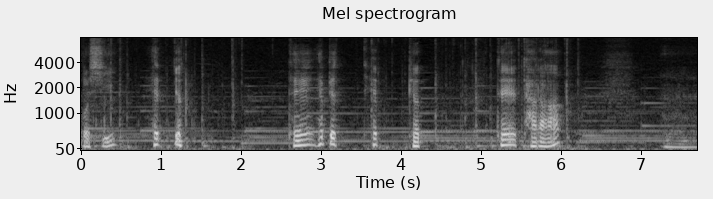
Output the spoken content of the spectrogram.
것이 햇볕에 햇볕 햇볕에 달아 어,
